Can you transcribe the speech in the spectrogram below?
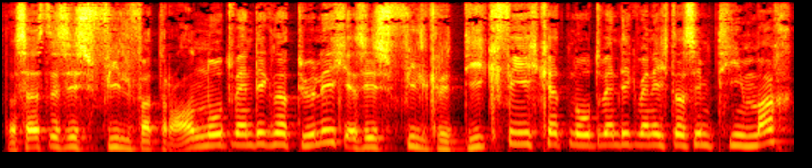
Das heißt, es ist viel Vertrauen notwendig natürlich, es ist viel Kritikfähigkeit notwendig, wenn ich das im Team mache,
